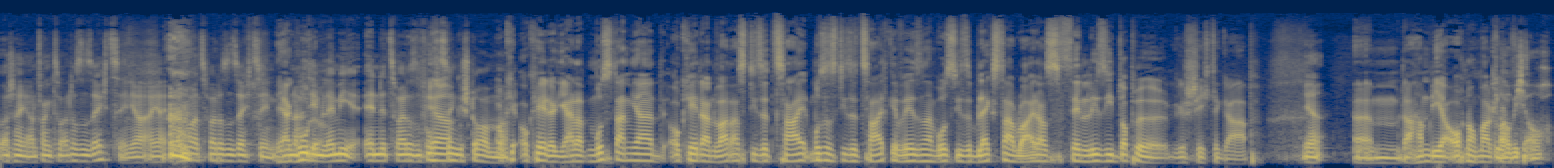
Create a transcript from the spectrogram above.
wahrscheinlich Anfang 2016, ja, ja Januar 2016, Ja, gut. nachdem Lemmy Ende 2015 gestorben war. Okay, okay, dann- ja, das muss dann ja, okay, dann war das diese Zeit, muss es diese Zeit gewesen sein, wo es diese Black Star Riders Thin Lizzy Doppelgeschichte gab. Ja, Ähm, da haben die ja auch nochmal, glaube ich auch.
